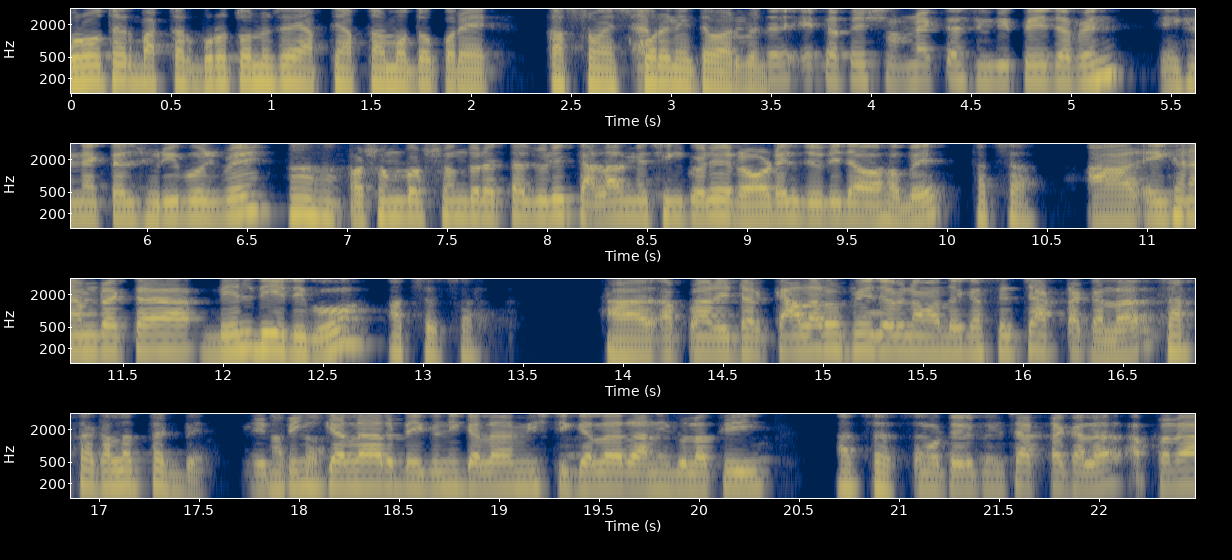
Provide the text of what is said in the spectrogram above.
গ্রোথের বাচ্চার গ্রোথ অনুযায়ী আপনি আপনার মতো করে কাস্টমাইজ করে নিতে পারবেন। এটাতে সামনে একটা ঝুড়ি পেয়ে যাবেন। এখানে একটা ঝুড়ি বসবে। হুম, হুম। অসম্ভব সুন্দর একটা জুড়ি কালার ম্যাচিং করে রডের জুড়ি দেওয়া হবে। আচ্ছা। আর এখানে আমরা একটা বেল দিয়ে দিব। আচ্ছা আচ্ছা। আর আপনার এটার কালারও পেয়ে যাবেন আমাদের কাছে চারটা কালার চারটা কালার থাকবে। পিঙ্ক আচ্ছা। কালার বেগুনি কালার মিষ্টি কালার রানী গোলাপি। আচ্ছা আচ্ছা। মোট এরকম চারটা কালার আপনারা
